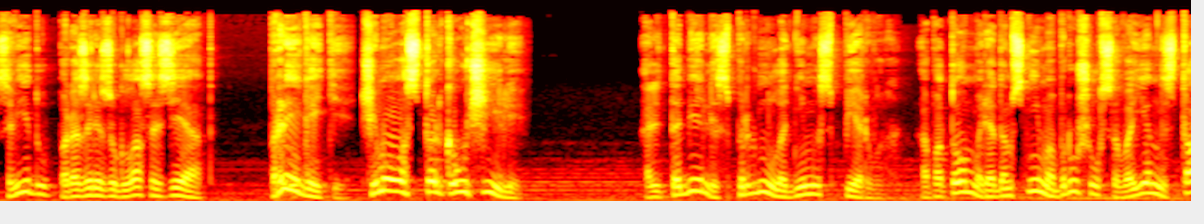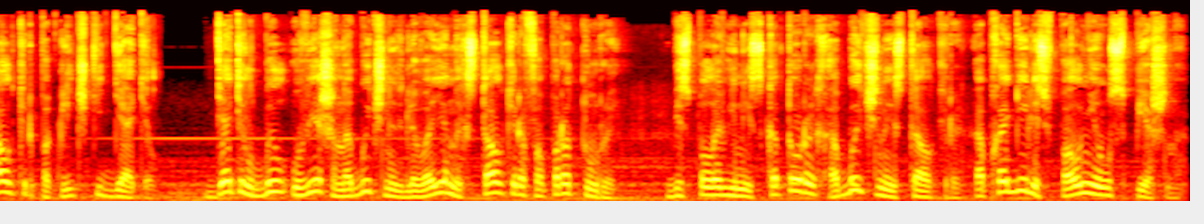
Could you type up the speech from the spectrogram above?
с виду по разрезу глаз азиат. «Прыгайте! Чему вас столько учили?» Альтабели спрыгнул одним из первых, а потом рядом с ним обрушился военный сталкер по кличке Дятел. Дятел был увешан обычной для военных сталкеров аппаратурой, без половины из которых обычные сталкеры обходились вполне успешно.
